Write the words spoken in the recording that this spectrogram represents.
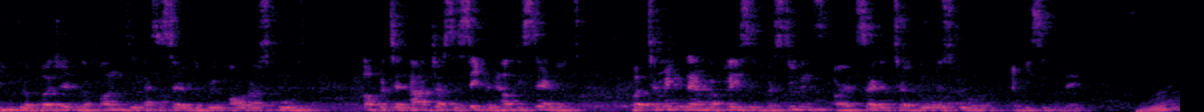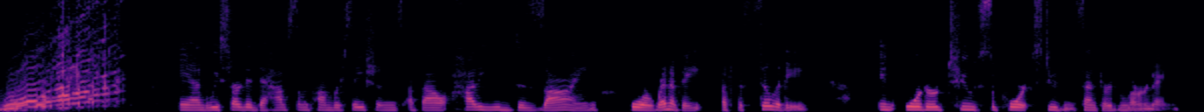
you to budget the funds necessary to bring all our schools up to not just the safe and healthy standards, but to make them a places where students are excited to go to school every single day. And we started to have some conversations about how do you design or renovate a facility in order to support student centered learning.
